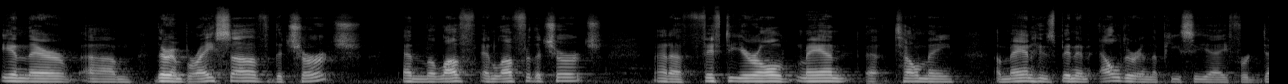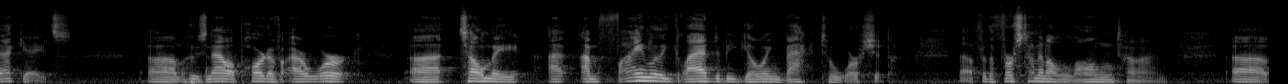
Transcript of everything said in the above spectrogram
in their, um, their embrace of the church and the love and love for the church. I had a 50 year old man uh, tell me, a man who's been an elder in the PCA for decades, um, who's now a part of our work, uh, tell me I, am finally glad to be going back to worship uh, for the first time in a long time. Uh,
